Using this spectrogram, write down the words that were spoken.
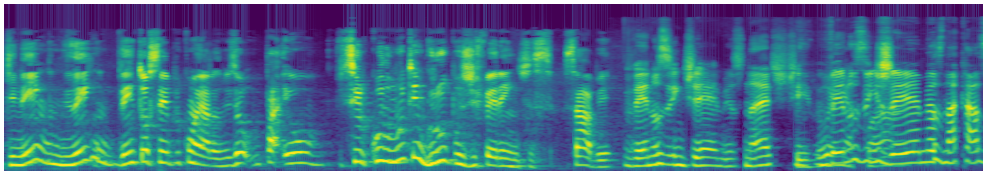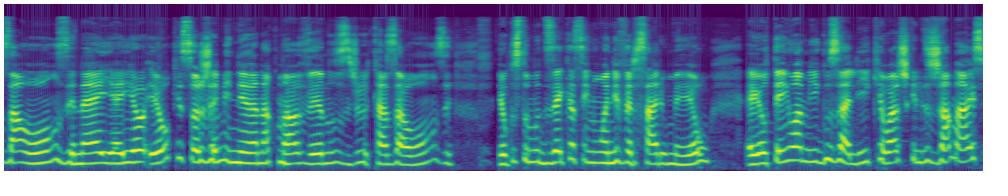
que nem, nem, nem tô sempre com elas, mas eu, eu circulo muito em grupos diferentes, sabe? Vênus em gêmeos, né, Titi? Vênus em gêmeos na casa 11, né? E aí eu, eu que sou geminiana com uma Vênus de casa 11, eu costumo dizer que, assim, num aniversário meu, eu tenho amigos ali que eu acho que eles jamais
